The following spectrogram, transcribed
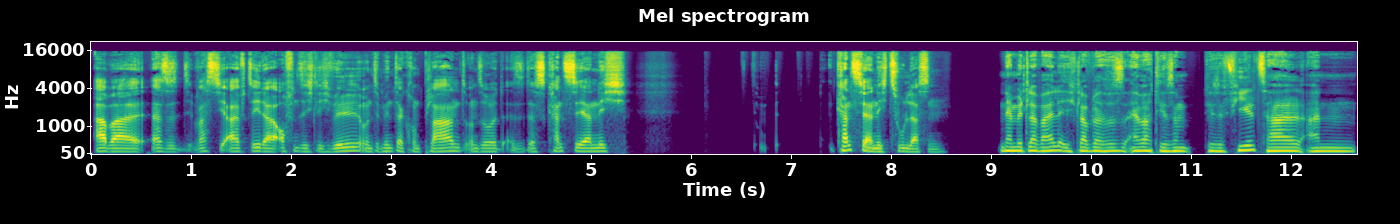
Aber also, was die AfD da offensichtlich will und im Hintergrund plant und so, also das kannst du ja nicht, kannst du ja nicht zulassen. Na, mittlerweile, ich glaube, das ist einfach diese, diese Vielzahl an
